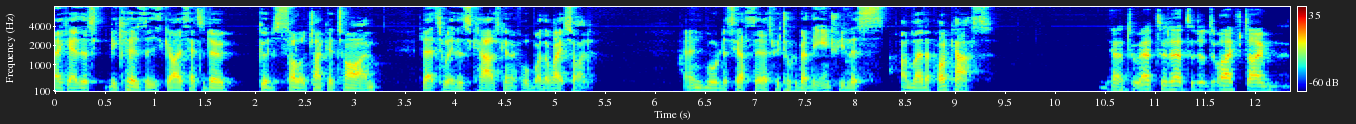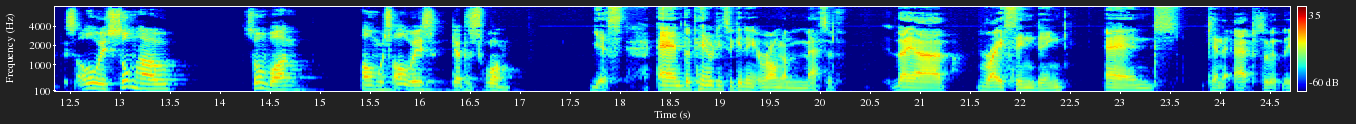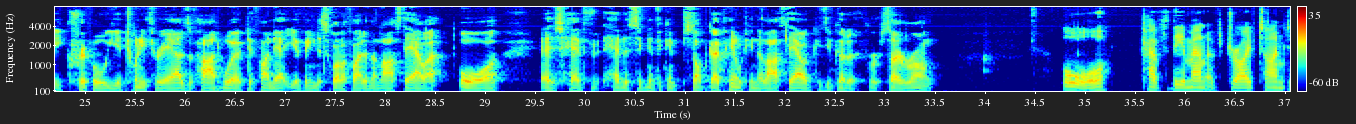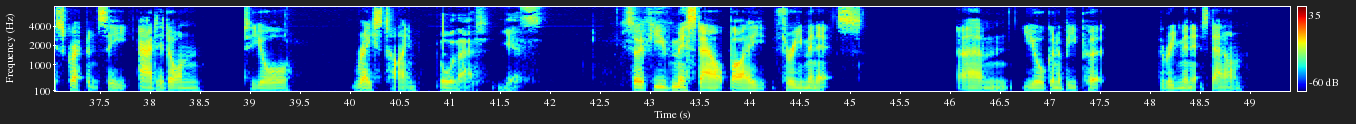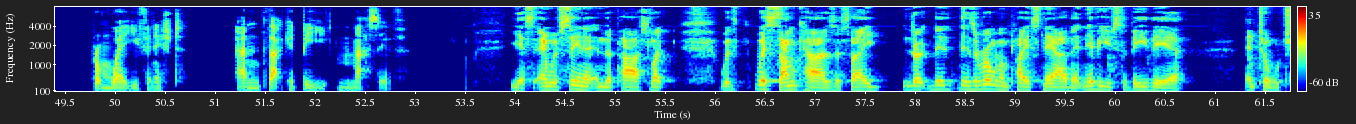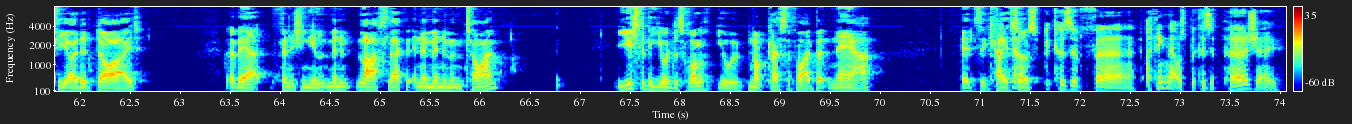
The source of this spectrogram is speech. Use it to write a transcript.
okay, this because these guys have to do a good solid chunk of time. That's where this car's going to fall by the wayside, and we'll discuss that as we talk about the entry lists on later podcasts. Yeah, to add to that, to the drive time, it's always somehow someone almost always gets it wrong. Yes, and the penalties for getting it wrong are massive. They are race ending and can absolutely cripple your 23 hours of hard work to find out you've been disqualified in the last hour, or as have had a significant stop go penalty in the last hour because you've got it so wrong. Or have the amount of drive time discrepancy added on to your race time. Or that, yes. So if you've missed out by three minutes, um, you're going to be put three minutes down from where you finished, and that could be massive. Yes, and we've seen it in the past, like with with some cars, if they there's a rule in place now that never used to be there until Toyota died about finishing your minim- last lap in a minimum time. It used to be you were disqualified, you were not classified, but now it's a case that of. was because of. Uh, I think that was because of Peugeot,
